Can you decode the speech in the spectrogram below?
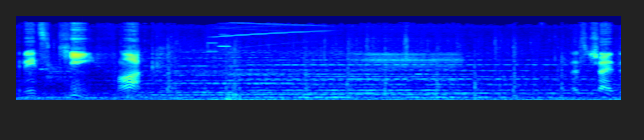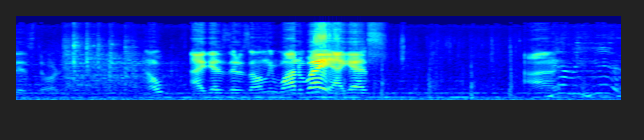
It needs a key. Fuck. Try this door. Nope. I guess there's only one way, I guess. Uh, Nearly here.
